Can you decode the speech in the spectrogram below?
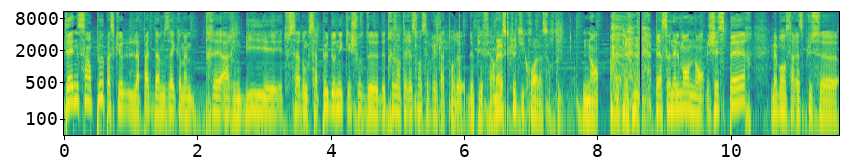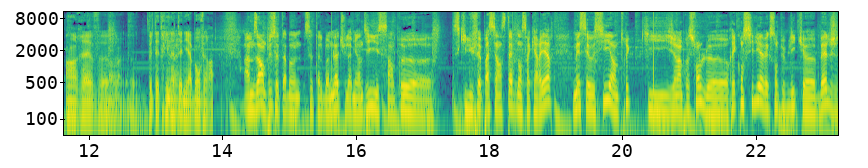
dance un peu parce que la patte d'Amza est quand même très R&B et, et tout ça, donc ça peut donner quelque chose de, de très intéressant. C'est vrai que je l'attends de, de pied ferme. Mais est-ce que tu crois à la sortie? Non. Personnellement, non. J'espère, mais bon, ça reste plus euh, un rêve, euh, peut-être inatteignable. On verra. Hamza, en plus, cet album, cet album-là, tu l'as bien dit, c'est un peu euh, ce qui lui fait passer un step dans sa carrière, mais c'est aussi un truc qui, j'ai l'impression, le réconcilie avec son public euh, belge,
